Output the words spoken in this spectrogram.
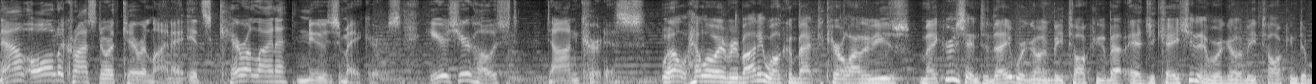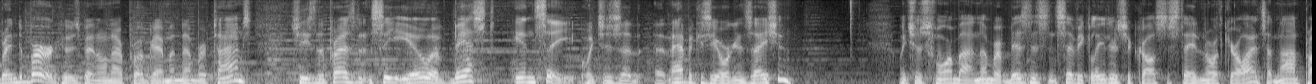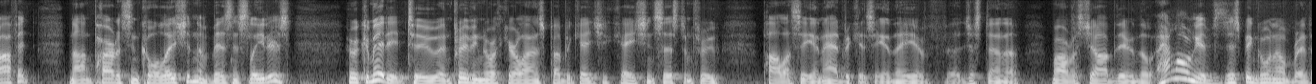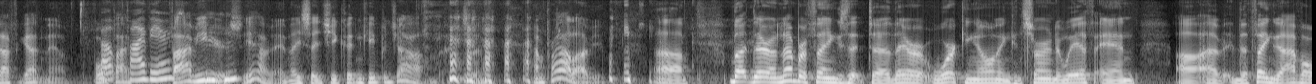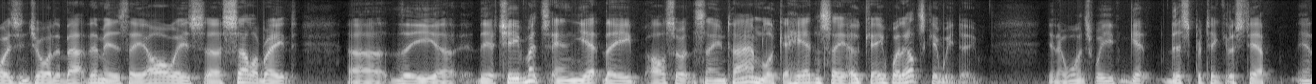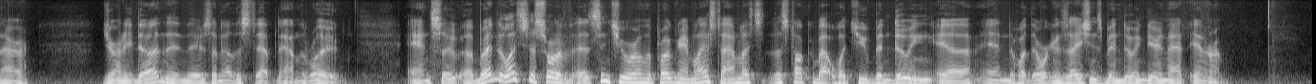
Now, all across North Carolina, it's Carolina Newsmakers. Here's your host, Don Curtis. Well, hello, everybody. Welcome back to Carolina Newsmakers. And today we're going to be talking about education, and we're going to be talking to Brenda Berg, who's been on our program a number of times. She's the president and CEO of Best NC, which is a, an advocacy organization which was formed by a number of business and civic leaders across the state of North Carolina. It's a nonprofit, nonpartisan coalition of business leaders who are committed to improving North Carolina's public education system through policy and advocacy, and they have uh, just done a marvelous job there. How long has this been going on, Brent? I forgot now. Four, About five, five years. Five years, mm-hmm. yeah. And they said she couldn't keep a job. So I'm proud of you. You. Uh, but there are a number of things that uh, they're working on and concerned with, and uh, the thing that I've always enjoyed about them is they always uh, celebrate uh, the uh, the achievements, and yet they also at the same time look ahead and say, okay, what else can we do? You know, once we get this particular step in our journey done, then there's another step down the road. And so, uh, Brenda, let's just sort of, uh, since you were on the program last time, let's let's talk about what you've been doing uh, and what the organization's been doing during that interim.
